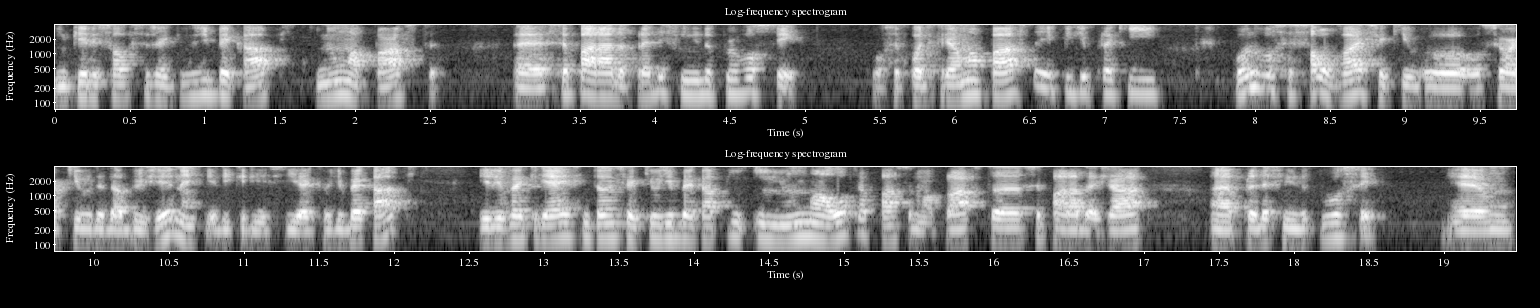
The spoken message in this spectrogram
em que ele salva esses arquivos de backup em uma pasta é, separada, pré-definida por você. Você pode criar uma pasta e pedir para que quando você salvar esse arquivo, o seu arquivo DWG, né, ele cria esse arquivo de backup, ele vai criar então esse arquivo de backup em uma outra pasta, numa pasta separada já uh, pré-definida por você. É um,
